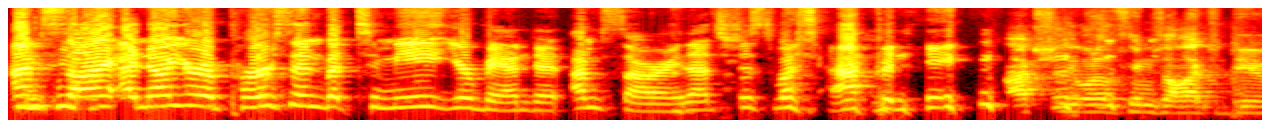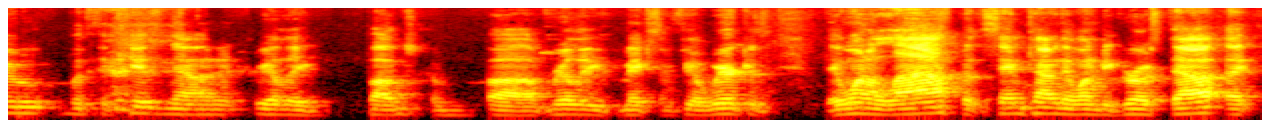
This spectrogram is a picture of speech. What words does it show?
I'm sorry, I know you're a person, but to me, you're Bandit. I'm sorry, that's just what's happening. Actually, one of the things I like to do with the kids now, and it really bugs, uh, really makes them feel weird because they want to laugh, but at the same time they want to be grossed out. Like,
